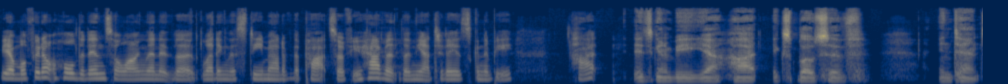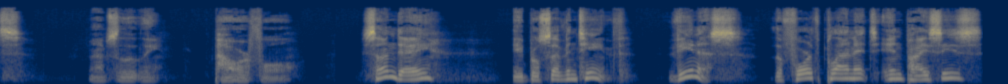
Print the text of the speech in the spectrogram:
Yeah, well, if we don't hold it in so long, then it, the letting the steam out of the pot. So if you haven't, then yeah, today is going to be hot. it's going to be yeah hot explosive intense absolutely powerful sunday april 17th venus the fourth planet in pisces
